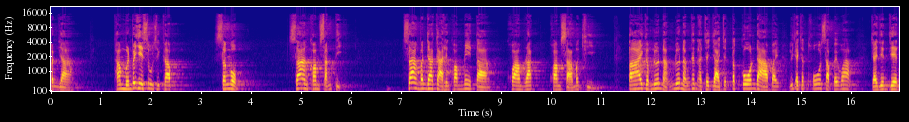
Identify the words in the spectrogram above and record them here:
ปัญญาทำเหมือนพระเยซูสิครับ สงบสร้างความสันติ สร้างบรรยากาศแห่งความเมตตา ความรัก ความสามัคคี ตายกับเนื้อหนัง เนื้อหนังท่านอาจจะอยากจะตะโกนด่าไป หรืออยากจะโทรศัพท์ไปว่าใจเย็น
